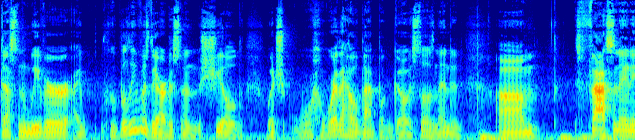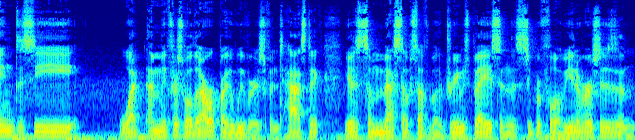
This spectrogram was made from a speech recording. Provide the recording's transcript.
Dustin Weaver, I believe was the artist in The Shield, which where the hell did that book go? It still hasn't ended. Um, it's fascinating to see what I mean. First of all, the artwork by Weaver is fantastic. He has some messed up stuff about dream space and the super flow of universes, and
